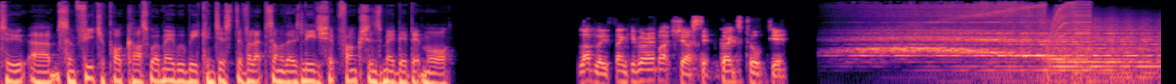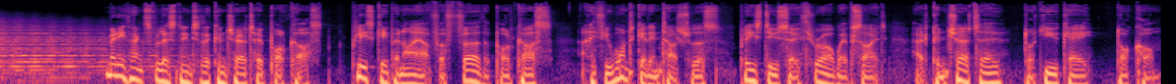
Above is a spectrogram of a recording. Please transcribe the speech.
to um, some future podcasts where maybe we can just develop some of those leadership functions maybe a bit more. Lovely. Thank you very much, Justin. Great to talk to you. Many thanks for listening to the Concerto podcast. Please keep an eye out for further podcasts, and if you want to get in touch with us, please do so through our website at concerto.uk.com.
